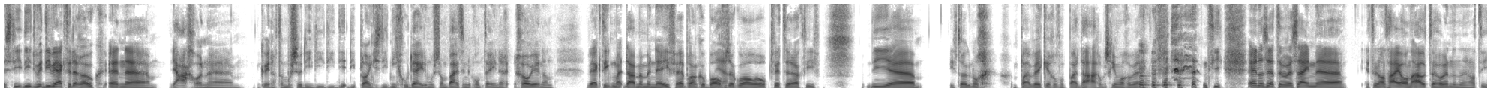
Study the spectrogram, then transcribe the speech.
Dus die, die, die werkte daar ook. En eh, ja, gewoon, eh, ik weet nog, dan moesten we die, die, die, die, plantjes die het niet goed deden, moesten we dan buiten in de container gooien. En dan werkte ik daar met mijn neef, hè, Branko Bal, Ja. is ook wel op Twitter actief. Die, eh, heeft er ook nog een paar weken of een paar dagen misschien wel gewerkt. die, en dan zetten we zijn... eh, en toen had hij al een auto en dan had hij,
